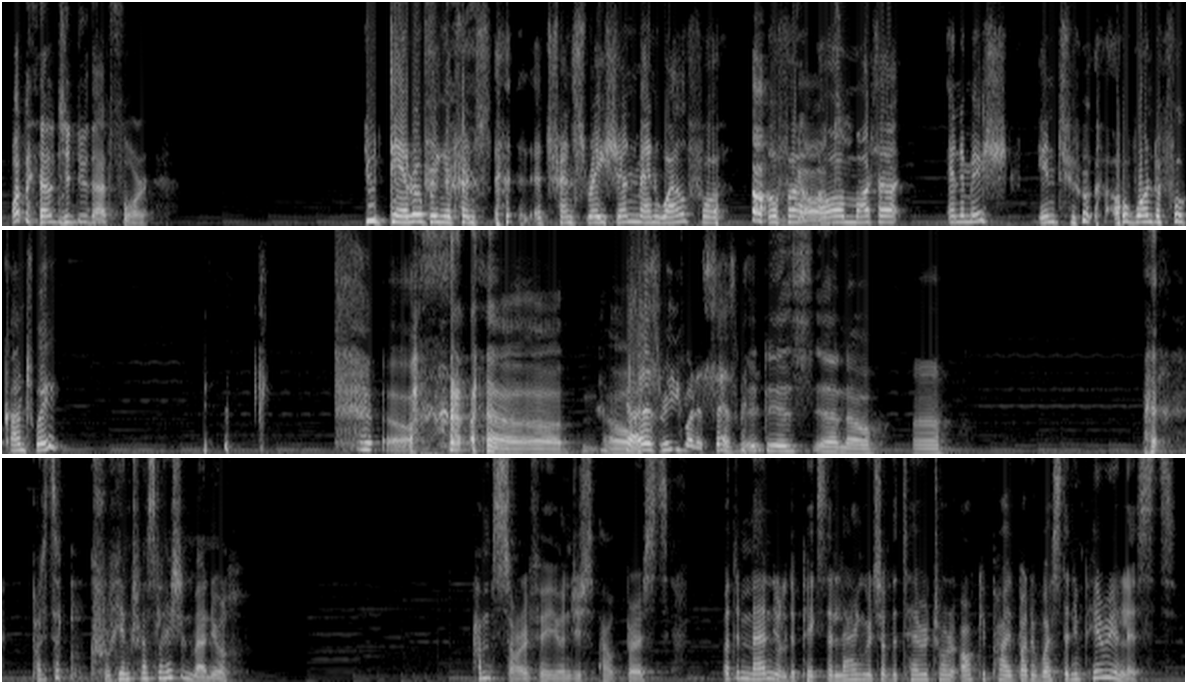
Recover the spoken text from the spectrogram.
what the hell did you do that for? You dare to bring a trans a translation manual for Oh, of uh, our mother enemish into a wonderful country? oh, oh, oh. Yeah, that's really what it says. man. It is, yeah, no. Uh, but it's a Korean translation manual. I'm sorry for Yunji's outbursts, but the manual depicts the language of the territory occupied by the Western imperialists.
